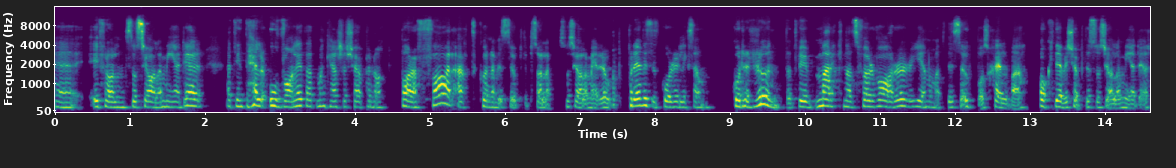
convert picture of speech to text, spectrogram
eh, i förhållande till sociala medier. Att det inte heller är ovanligt att man kanske köper något bara för att kunna visa upp det på sociala medier. Och på det viset går det liksom går det runt, att vi marknadsför varor genom att visa upp oss själva och det vi köpte i sociala medier.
